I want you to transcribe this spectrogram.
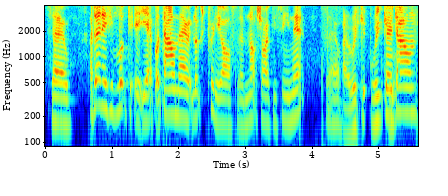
So I don't know if you've looked at it yet, but down there it looks pretty awesome. Not sure if you've seen it. So Alright, we can, we go down.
